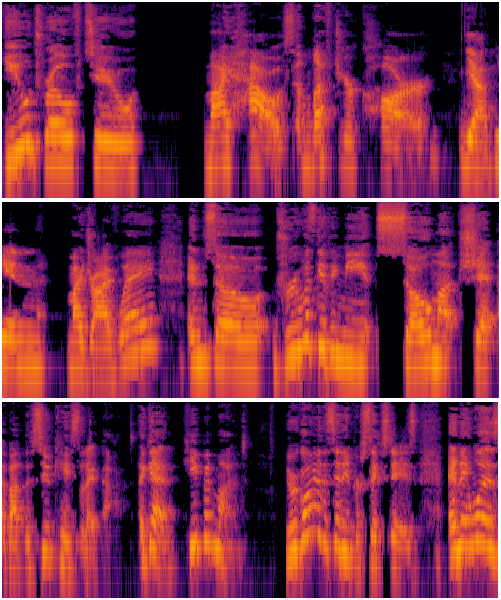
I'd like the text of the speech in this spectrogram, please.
you drove to my house and left your car Yeah. in my driveway. And so Drew was giving me so much shit about the suitcase that I packed. Again, keep in mind, we were going to the city for six days and it was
